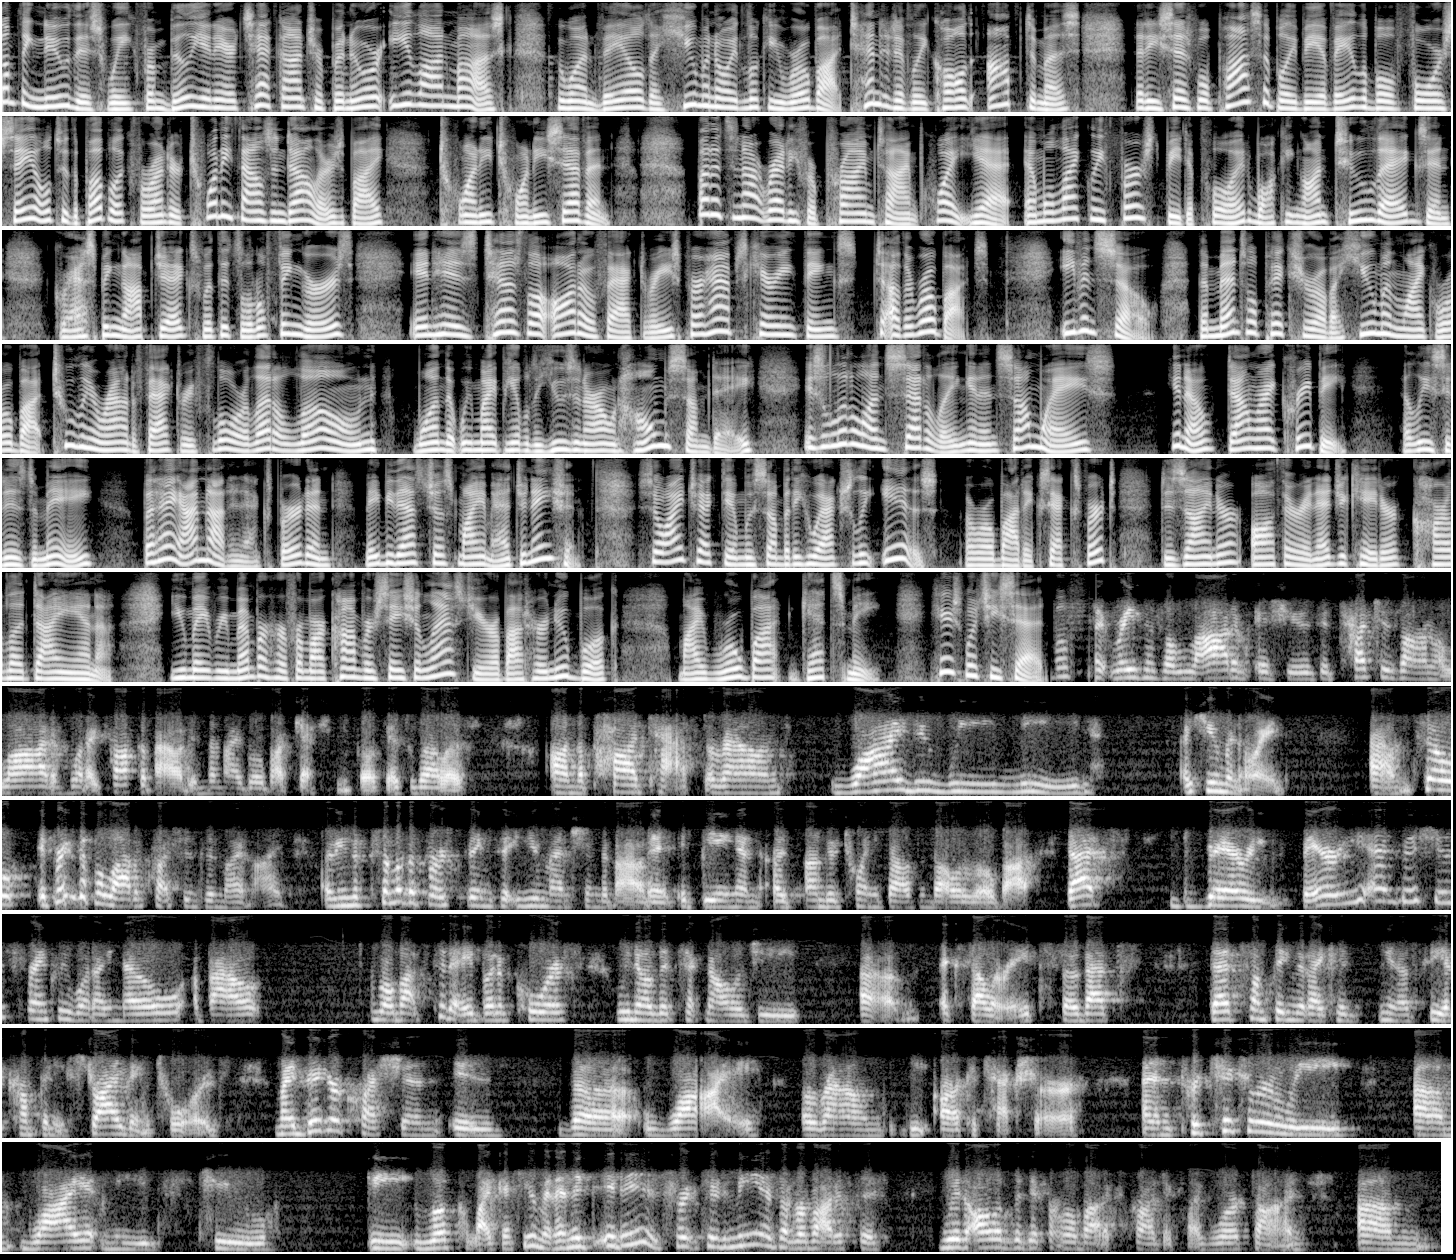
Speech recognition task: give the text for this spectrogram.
Something new this week from billionaire tech entrepreneur Elon Musk, who unveiled a humanoid looking robot tentatively called Optimus that he says will possibly be available for sale to the public for under $20,000 by 2027. But it's not ready for prime time quite yet and will likely first be deployed walking on two legs and grasping objects with its little fingers in his Tesla auto factories, perhaps carrying things to other robots. Even so, the mental picture of a human like robot tooling around a factory floor, let alone one that we might be able to use in our own homes someday, is a little unsettling and in some ways, you know, downright creepy. At least it is to me. But hey, I'm not an expert, and maybe that's just my imagination. So I checked in with somebody who actually is a robotics expert, designer, author, and educator, Carla Diana. You may remember her from our conversation last year about her new book, My Robot Gets Me. Here's what she said. It raises a lot of issues. It touches on a lot of what I talk about in the My Robot Gets Me book, as well as on the podcast around why do we need a humanoid. Um, so it brings up a lot of questions in my mind. I mean, the, some of the first things that you mentioned about it, it being an under $20,000 robot, that's very, very ambitious, frankly, what I know about robots today. But of course, we know that technology um, accelerates. So that's, that's something that I could, you know, see a company striving towards. My bigger question is the why around the architecture and particularly um, why it needs to be look like a human. And it, it is, for, to me as a roboticist, with all of the different robotics projects I've worked on, um,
